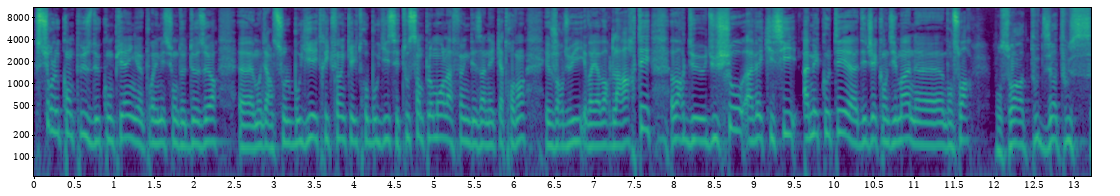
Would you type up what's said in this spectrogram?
sur le campus de Compiègne pour une émission de 2h, euh, Modern Soul Boogie, Trick Funk, Electro Boogie, c'est tout simplement la funk des années 80, et aujourd'hui il va y avoir de la rareté, y avoir du, du show avec ici à mes côtés euh, DJ Candyman, euh, bonsoir. Bonsoir à toutes et à tous.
